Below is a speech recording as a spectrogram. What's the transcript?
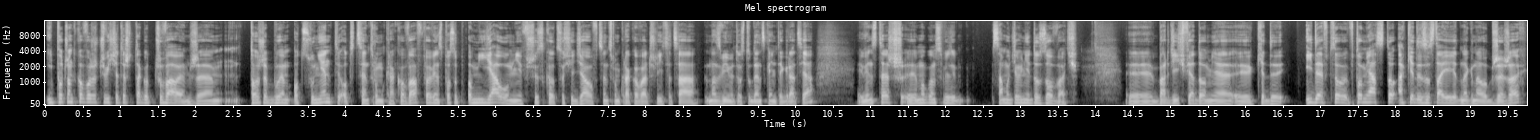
I początkowo rzeczywiście też tak odczuwałem, że to, że byłem odsunięty od centrum Krakowa, w pewien sposób omijało mnie wszystko, co się działo w centrum Krakowa, czyli ta cała, nazwijmy to, studencka integracja. Więc też y, mogłem sobie samodzielnie dozować y, bardziej świadomie, kiedy idę w to, w to miasto, a kiedy zostaję jednak na obrzeżach.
